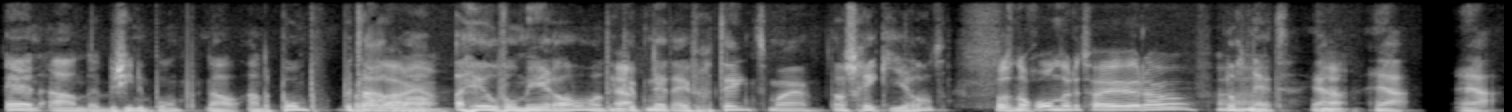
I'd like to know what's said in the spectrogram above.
En aan de benzinepomp. Nou, aan de pomp betalen we al heel veel meer al. Want ik heb net even getankt. Maar dan schrik je je rot. Was nog onder de 2 euro? Of, nog net, ja. ja. Ja,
